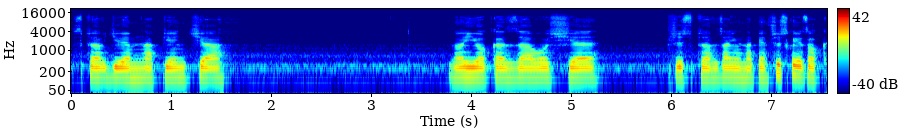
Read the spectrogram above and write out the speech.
sprawdziłem napięcia. No i okazało się, przy sprawdzaniu napięcia, wszystko jest ok.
